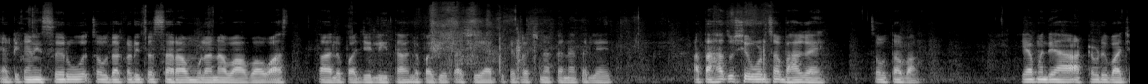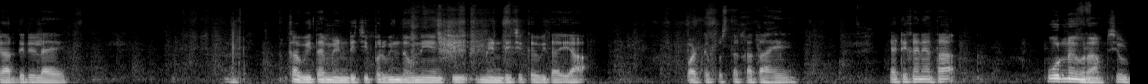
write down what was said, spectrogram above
या ठिकाणी सर्व चौदा कडीचा सराव मुलांना वाहवा वाचता आलं पाहिजे लिहिता आलं पाहिजेत असे या ठिकाणी रचना करण्यात आल्या आहेत. आता हा जो शेवटचा भाग आहे चौथा भाग यामध्ये हा आठवडे बाजार दिलेला आहे. कविता मेंढीची प्रवीण दवणे यांची मेंढीची कविता या पाठ्यपुस्तकात आहे. या ठिकाणी आता पूर्णविराम शेवट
